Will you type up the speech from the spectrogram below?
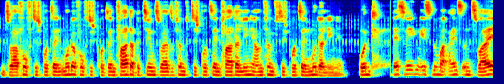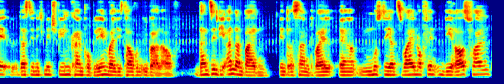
Und zwar 50% Mutter, 50% Vater, beziehungsweise 50% Vaterlinie und 50% Mutterlinie. Und deswegen ist Nummer 1 und 2, dass die nicht mitspielen, kein Problem, weil die tauchen überall auf. Dann sind die anderen beiden interessant, weil er musste ja zwei noch finden, die rausfallen.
